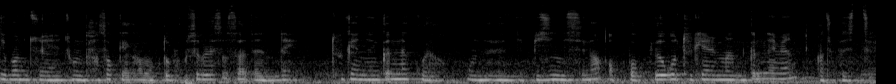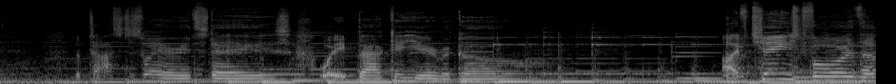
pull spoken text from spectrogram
이번 주에 총 5개 과목도 복습을 했었어야 되는데 두 개는 끝냈고요. 오늘은 이제 비즈니스랑 업법 요거 두 개만 끝내면 아주 베스트. The past is where it stays, way back a year ago. I've changed for the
